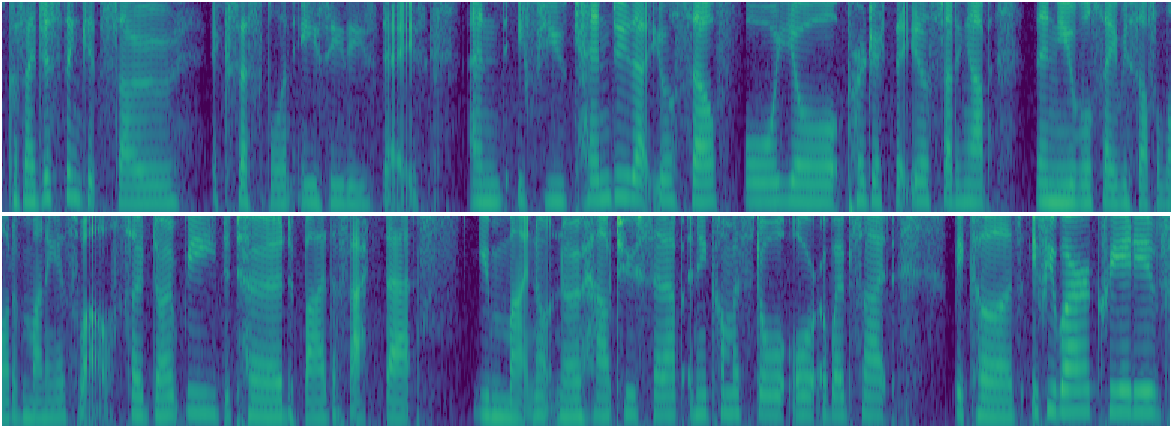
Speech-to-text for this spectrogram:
because I just think it's so accessible and easy these days. And if you can do that yourself for your project that you're starting up, then you will save yourself a lot of money as well. So don't be deterred by the fact that you might not know how to set up an e commerce store or a website because if you are a creative,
